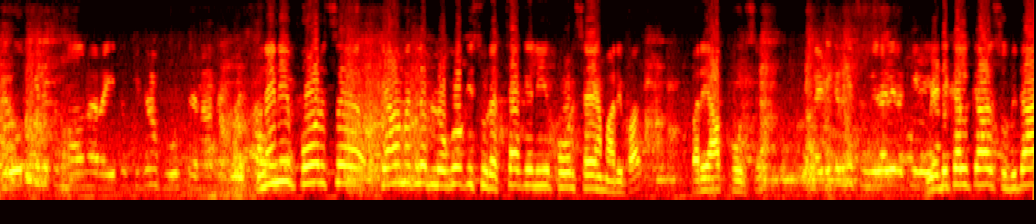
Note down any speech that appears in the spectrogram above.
विरोध की भी संभावना रही तो कितना फोर्स तैनात है नहीं नहीं फोर्स क्या मतलब लोगों की सुरक्षा के लिए फोर्स है हमारे पास? पर्याप्त फोर्स है। मेडिकल की सुविधा भी रखी गई मेडिकल का सुविधा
